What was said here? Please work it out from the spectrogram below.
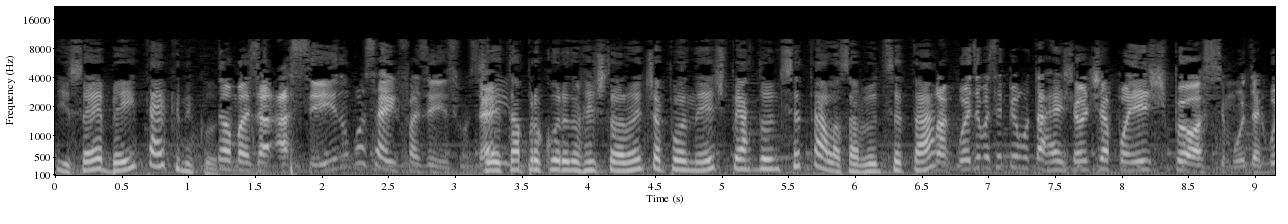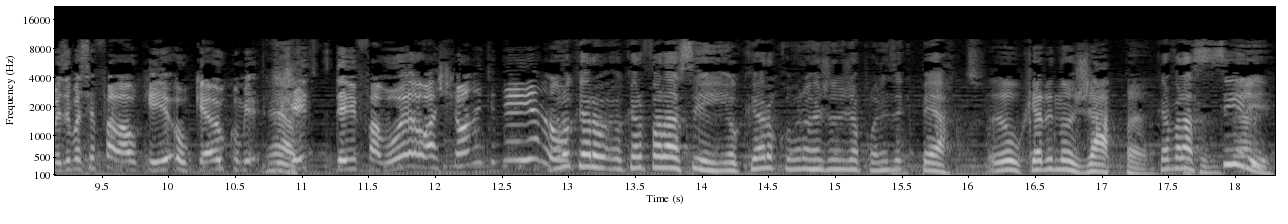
Isso aí é bem técnico. Não, mas a, a Siri não consegue fazer isso, Você consegue? tá procurando um restaurante japonês perto de onde você tá, ela sabe onde você tá. Uma coisa é você perguntar restaurante japonês próximo, outra coisa é você falar o que eu quero comer do É. jeito que o Dave falou, eu acho que ela não entenderia, Eu não. não quero, eu quero falar assim, eu quero comer num restaurante japonês aqui perto. Eu quero ir no Japa. Eu quero falar, Siri,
